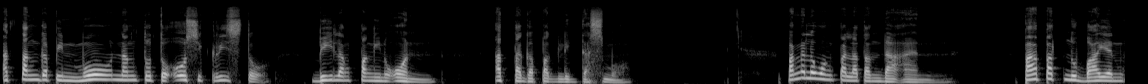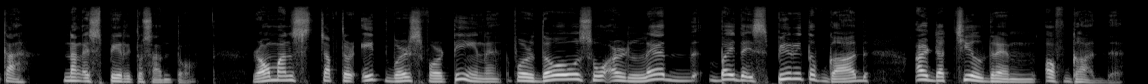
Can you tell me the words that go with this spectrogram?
at tanggapin mo ng totoo si Kristo bilang Panginoon at tagapagligtas mo. Pangalawang palatandaan, papatnubayan ka ng Espiritu Santo. Romans chapter 8 verse 14, For those who are led by the Spirit of God are the children of God.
